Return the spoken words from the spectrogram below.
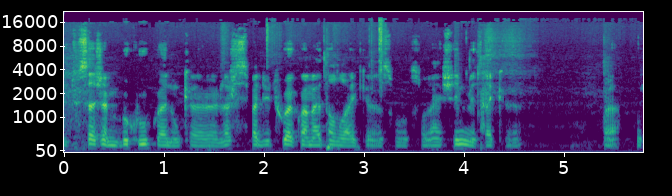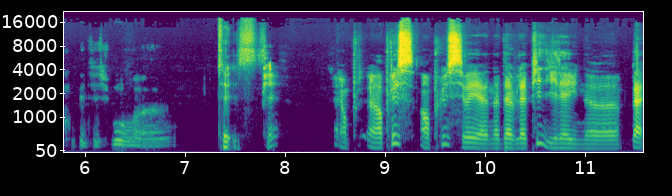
et, tout ça j'aime beaucoup quoi donc euh, là je sais pas du tout à quoi m'attendre avec euh, son, son film mais c'est vrai que voilà en compétition en plus, en plus, c'est Nadav Lapid, il a une. Euh, bah,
